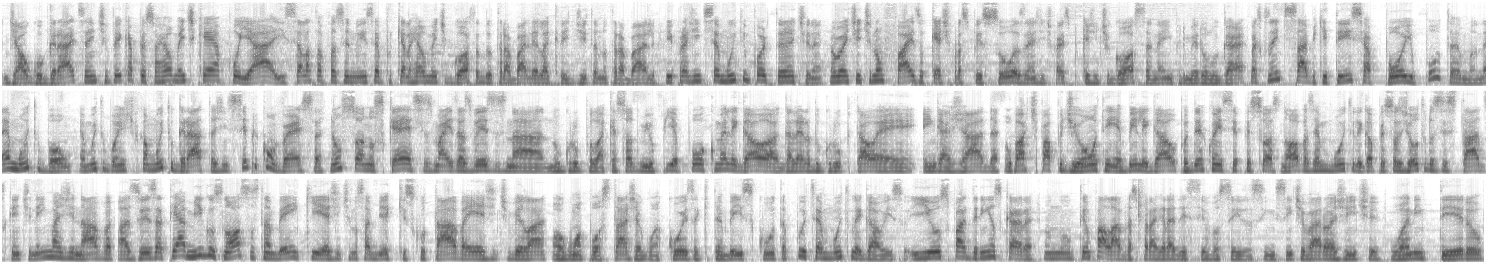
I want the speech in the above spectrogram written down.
de algo grátis, a gente vê que a pessoa realmente quer apoiar, e se ela tá fazendo isso é porque ela realmente gosta do trabalho, ela acredita no trabalho, e pra gente isso é muito importante, né? Normalmente a gente não faz o cash pras pessoas, né? A gente faz porque a gente gosta, né, em primeiro lugar, mas quando a gente sabe que tem esse apoio, puta, mano, é muito bom, é muito bom, a gente fica muito grato, a gente sempre conversa, não só nos casts, mas às vezes na, no grupo lá, que é só do Miopia, pô, como é legal a galera do grupo e tal, é, é engajada. O bate-papo de ontem é bem legal. Poder conhecer pessoas novas é muito legal, pessoas de outros estados que a gente nem imaginava. Às vezes até amigos nossos também, que a gente não sabia que escutava, e a gente vê lá alguma postagem, alguma coisa que também escuta. Putz, é muito legal isso. E os padrinhos, cara, não, não tenho palavras para agradecer vocês, assim, incentivaram a gente o ano inteiro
